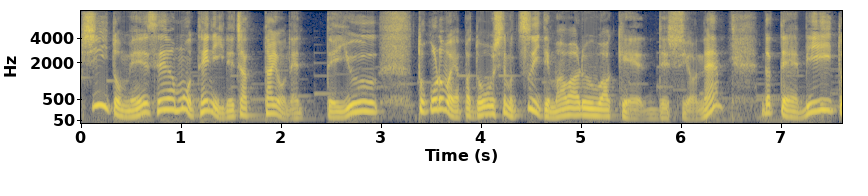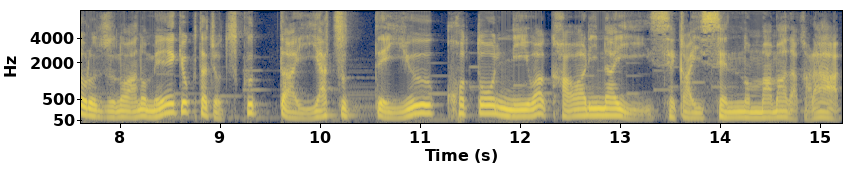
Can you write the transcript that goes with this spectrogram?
地位と名声はもう手に入れちゃったよねっていうところはやっぱどうしてもついて回るわけですよね。だってビートルズのあの名曲たちを作ったやつってっていうことには変わりない世界線のままだから、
